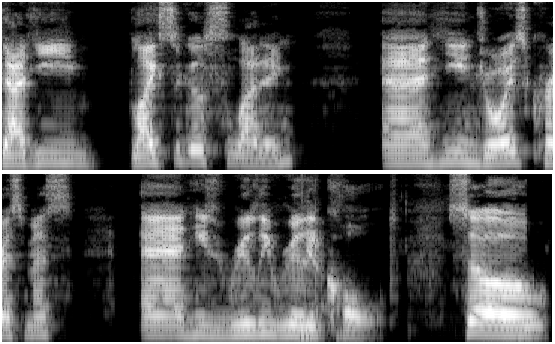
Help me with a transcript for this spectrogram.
that he likes to go sledding and he enjoys Christmas and he's really, really Yeah. cold. So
